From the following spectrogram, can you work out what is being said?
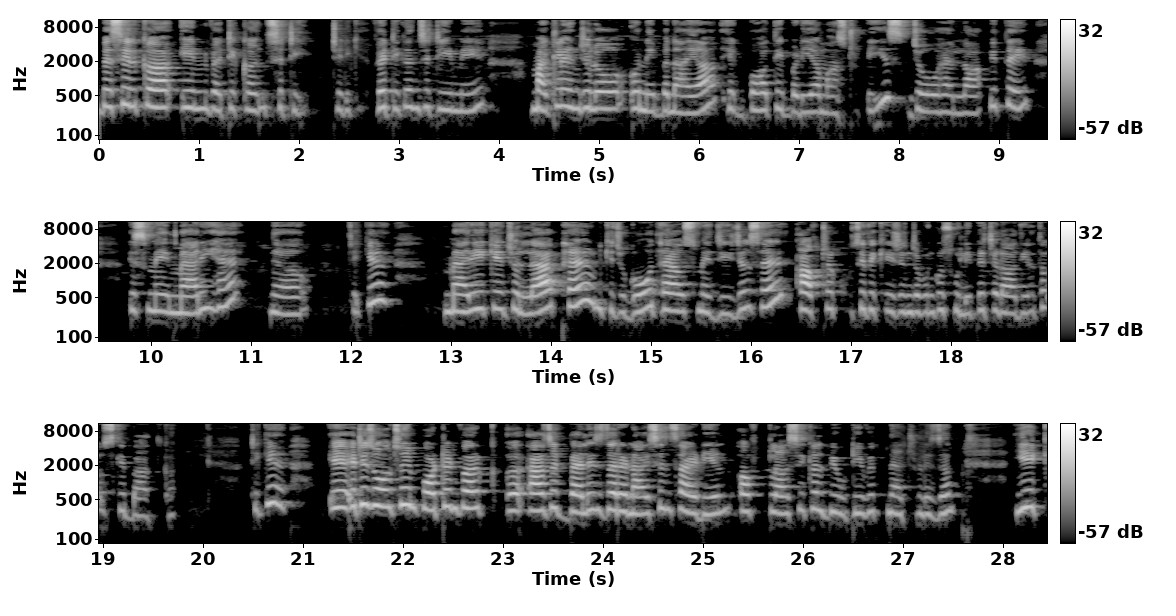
basilica in Vatican city, ठीक है? वेटिकन सिटी में माइकल एंजलो ने बनाया एक बहुत ही बढ़िया मास्टरपीस जो है लापिते इसमें मैरी है ठीक है? मैरी के जो लैप है, उनकी जो गोद है, उसमें जीजस है। आफ्टर क्रूसिफिकेशन जब उनको सूली पे चढ़ा दिया था, उसके बाद का, ठीक है? It is also important work as it balance the renaissance ideal of classical beauty with naturalism ये एक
